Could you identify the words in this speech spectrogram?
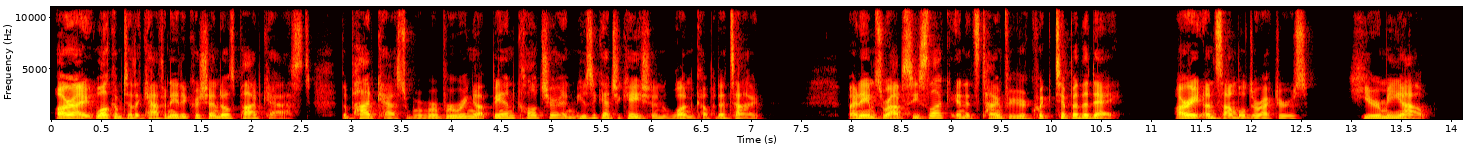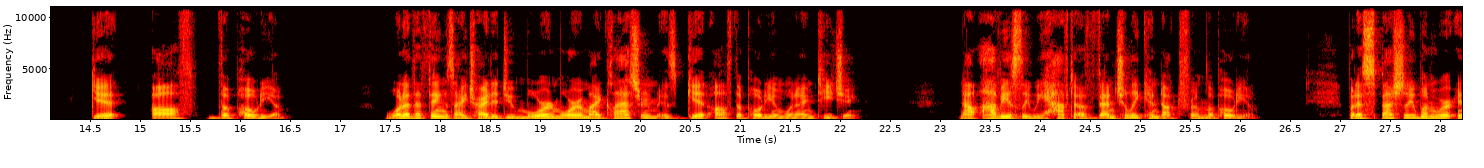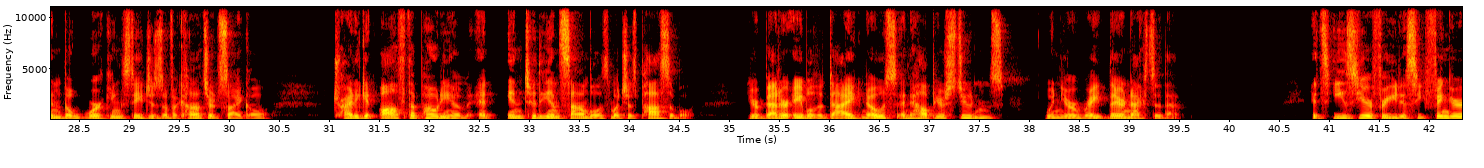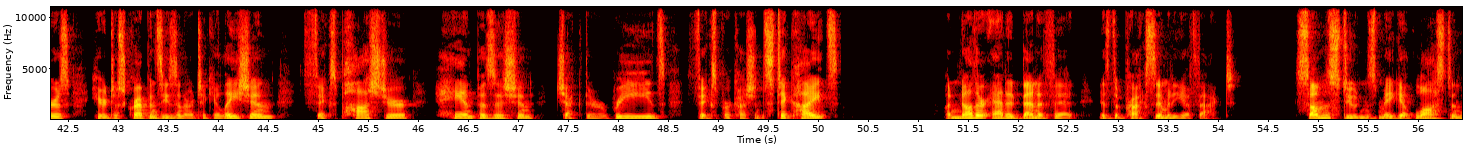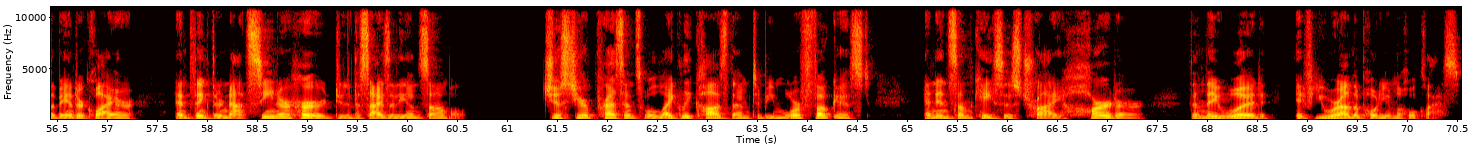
All right, welcome to the Caffeinated Crescendos podcast, the podcast where we're brewing up band culture and music education one cup at a time. My name's Rob Cieslak, and it's time for your quick tip of the day. All right, ensemble directors, hear me out. Get off the podium. One of the things I try to do more and more in my classroom is get off the podium when I'm teaching. Now, obviously, we have to eventually conduct from the podium, but especially when we're in the working stages of a concert cycle, try to get off the podium and into the ensemble as much as possible. You're better able to diagnose and help your students when you're right there next to them. It's easier for you to see fingers, hear discrepancies in articulation, fix posture, hand position, check their reeds, fix percussion stick heights. Another added benefit is the proximity effect. Some students may get lost in the band or choir and think they're not seen or heard due to the size of the ensemble. Just your presence will likely cause them to be more focused and, in some cases, try harder than they would if you were on the podium the whole class.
